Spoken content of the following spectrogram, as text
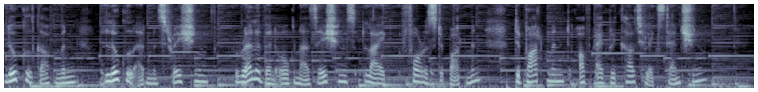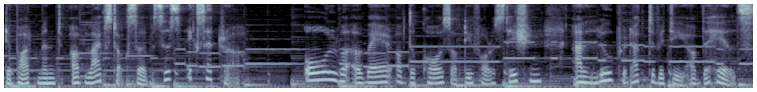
local government, local administration, relevant organizations like Forest Department, Department of Agricultural Extension, Department of Livestock Services, etc. All were aware of the cause of deforestation and low productivity of the hills.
